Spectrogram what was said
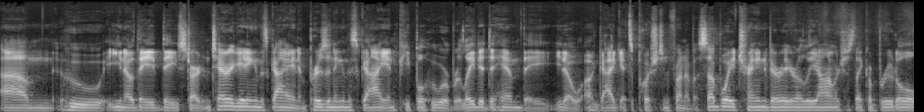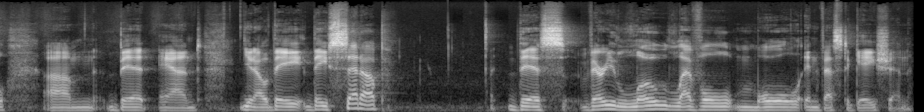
um, who you know they they start interrogating this guy and imprisoning this guy and people who are related to him they you know a guy gets pushed in front of a subway train very early on which is like a brutal um, bit. And you know they they set up this very low level mole investigation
